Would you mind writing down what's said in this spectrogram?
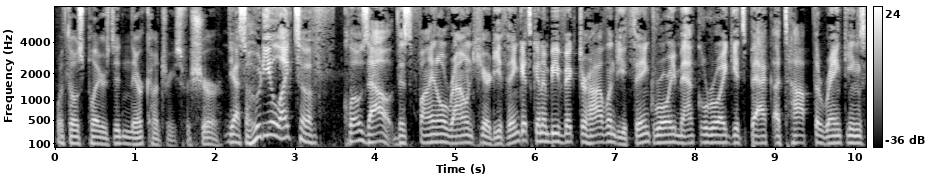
what those players did in their countries for sure. Yeah, so who do you like to close out this final round here? Do you think it's going to be Viktor Hovland? Do you think Rory McIlroy gets back atop the rankings?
